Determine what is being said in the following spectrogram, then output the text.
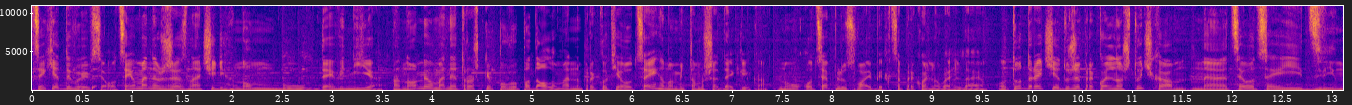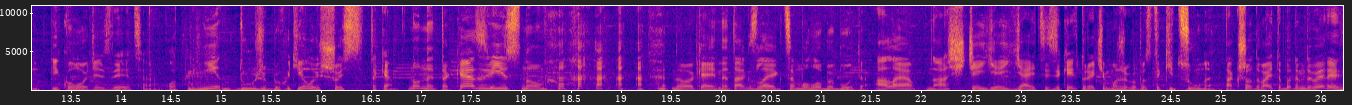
цих я дивився. Оцей у мене вже, значить, гном був. Де він є? Гномів у мене трошки повипадало. У мене, наприклад, є оцей гном і там ще декілька. Ну, оце плюс вайбік, це прикольно виглядає. Отут, до речі, є дуже прикольна штучка. е, Це оцей дзвін і колодязь, здається. От мені дуже би хотілося щось таке. Ну, не таке, звісно. Ну окей, не так зле, як це могло би бути. Але в нас ще є яйця, з яких, до речі, може випасти кіцуне. Так що давайте будемо дивитись.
